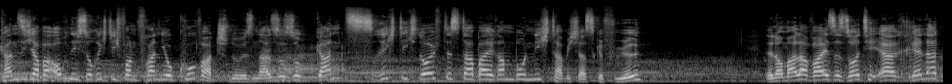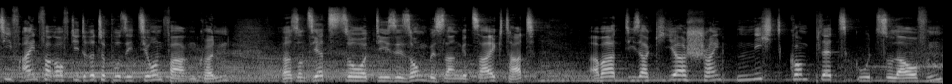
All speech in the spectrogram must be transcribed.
kann sich aber auch nicht so richtig von Franjo Kovac lösen. Also so ganz richtig läuft es da bei Rambo nicht, habe ich das Gefühl. Denn normalerweise sollte er relativ einfach auf die dritte Position fahren können, was uns jetzt so die Saison bislang gezeigt hat. Aber dieser Kia scheint nicht komplett gut zu laufen.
